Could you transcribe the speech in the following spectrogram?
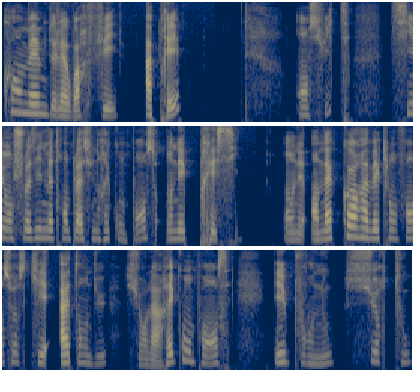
quand même de l'avoir fait après. Ensuite, si on choisit de mettre en place une récompense, on est précis. On est en accord avec l'enfant sur ce qui est attendu, sur la récompense, et pour nous, surtout,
